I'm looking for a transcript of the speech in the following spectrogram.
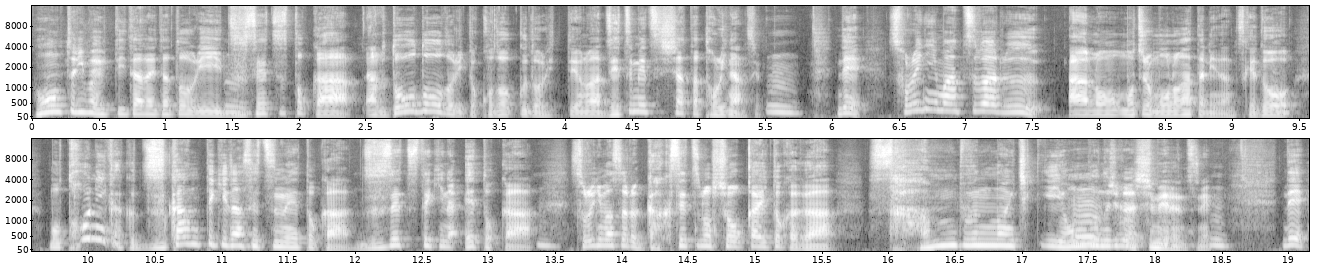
本当に今言っていただいた通り、図説とか、あの、堂々鳥と孤独鳥っていうのは絶滅しちゃった鳥なんですよ。うん。で、それにまつわる、あの、もちろん物語なんですけど、もうとにかく図鑑的な説明とか、図説的な絵とか、それにまつわる学説の紹介とかが、3分の1、4分の1ぐらい占めるんですね。で、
